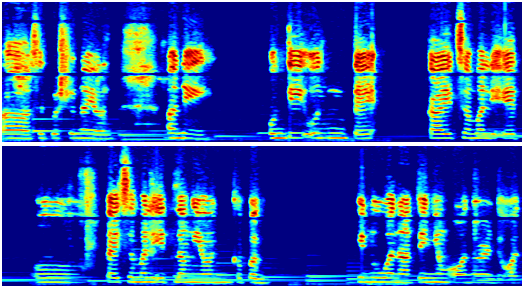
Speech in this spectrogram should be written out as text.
ah, sitwasyon na yon ano eh unti-unti kahit sa maliit o kahit sa maliit lang yon kapag kinuha natin yung honor doon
